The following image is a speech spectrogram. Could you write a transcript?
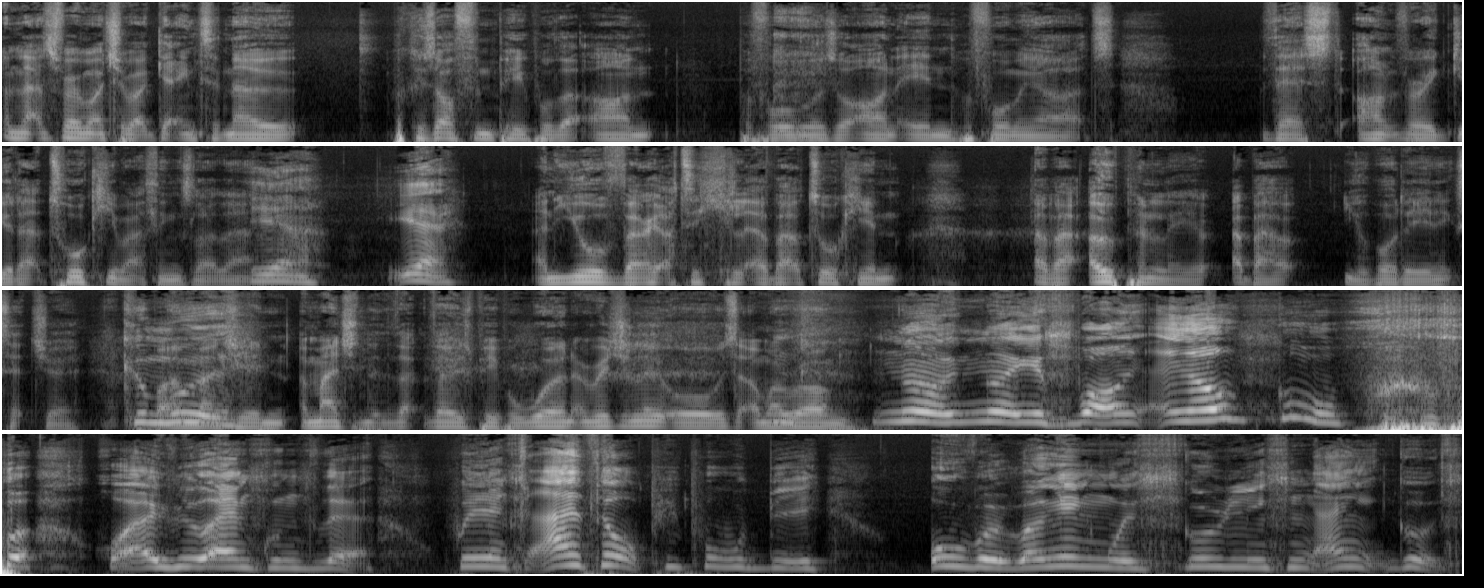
and that's very much about getting to know, because often people that aren't performers or aren't in the performing arts, they aren't very good at talking about things like that. Yeah, yeah, And you're very articulate about talking about openly about your body and etc. Come But on. imagine imagine that th- those people weren't originally, or was am I mm. wrong? No, no, you're wrong. And also, what I realized was that when I thought people would be overrunning with stories and anecdotes,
